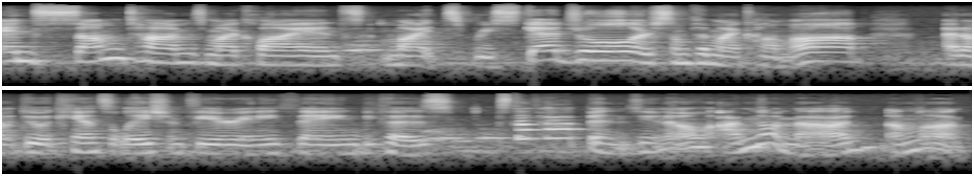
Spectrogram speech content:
And sometimes my clients might reschedule or something might come up. I don't do a cancellation fee or anything because stuff happens, you know. I'm not mad. I'm not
